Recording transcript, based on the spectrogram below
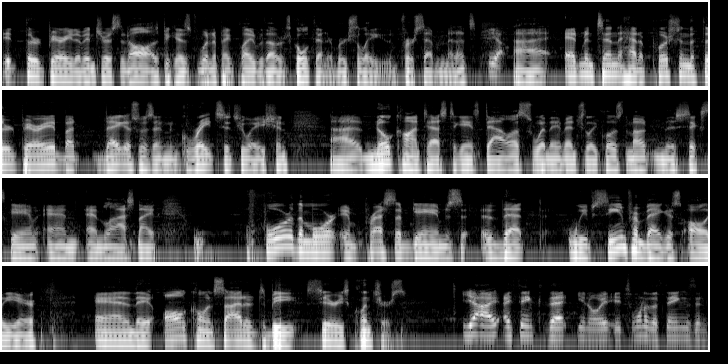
it, third period of interest at all is because Winnipeg played without its goaltender virtually for seven minutes. Yeah. Uh, Edmonton had a push in the third period, but Vegas was in a great situation. Uh, no contest against Dallas when they eventually closed them out in the sixth game and, and last night. For the more impressive games that we've seen from Vegas all year, and they all coincided to be series clinchers. Yeah, I, I think that you know it, it's one of the things, and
